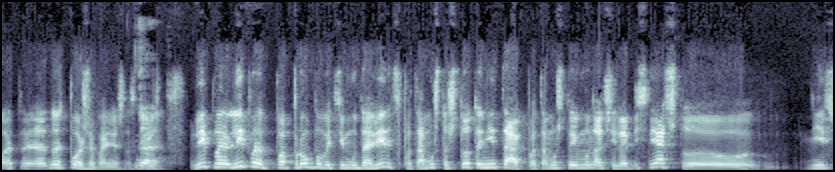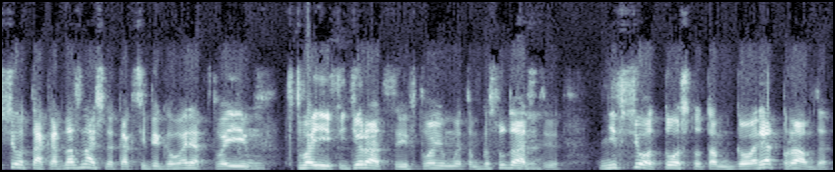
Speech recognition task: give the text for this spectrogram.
Вот, э, ну это позже, конечно, скажет. Да. Либо, либо попробовать ему довериться, потому что что-то не так, потому что ему начали объяснять, что не все так однозначно, как тебе говорят в твоей, М, в твоей федерации, в твоем этом государстве. Не все то, что там говорят, правда.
